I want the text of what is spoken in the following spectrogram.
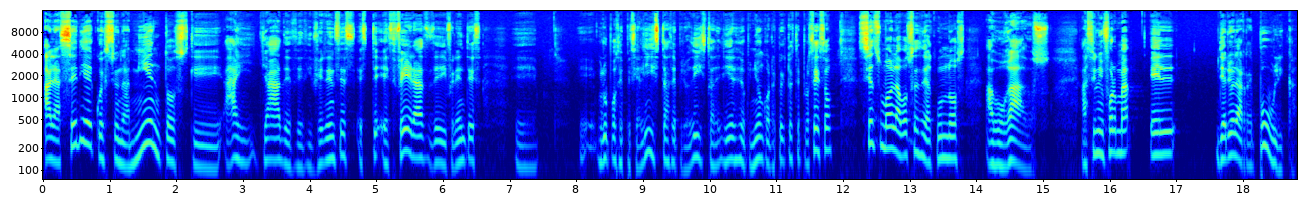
a la serie de cuestionamientos que hay ya desde diferentes este, esferas, de diferentes eh, eh, grupos de especialistas, de periodistas, de líderes de opinión con respecto a este proceso, se han sumado las voces de algunos abogados. Así lo informa el diario La República.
